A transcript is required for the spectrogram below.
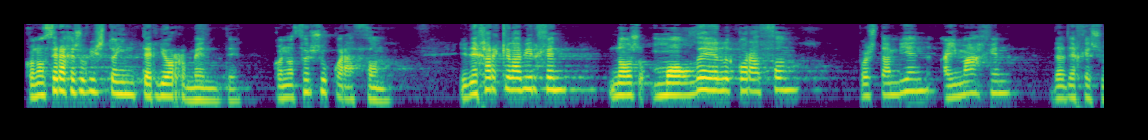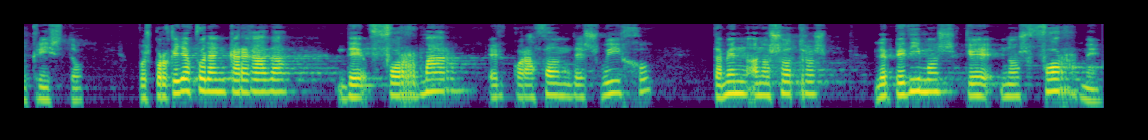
conocer a Jesucristo interiormente, conocer su corazón y dejar que la Virgen nos moldee el corazón, pues también a imagen de Jesucristo, pues porque ella fue la encargada de formar el corazón de su Hijo, también a nosotros le pedimos que nos forme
